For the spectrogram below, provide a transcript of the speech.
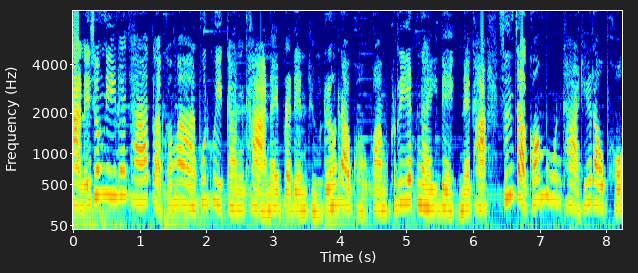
ค่ะในช่วงนี้นะคะกลับเข้ามาพูดคุยกันค่ะ ในประเด็นถึงเรื่องราวของความเครียดในเด็กนะคะ ซึ่งจากข้อมูลค่ะที่เราพบ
